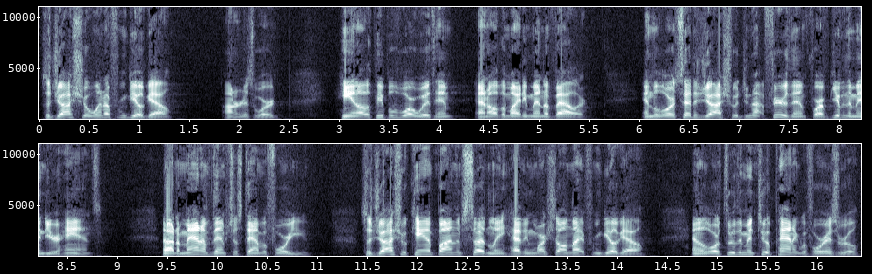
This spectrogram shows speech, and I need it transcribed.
So Joshua went up from Gilgal, honored his word. He and all the people of war with him, and all the mighty men of valor. And the Lord said to Joshua, Do not fear them, for I've given them into your hands. Not a man of them shall stand before you. So Joshua came upon them suddenly, having marched all night from Gilgal, and the Lord threw them into a panic before Israel,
